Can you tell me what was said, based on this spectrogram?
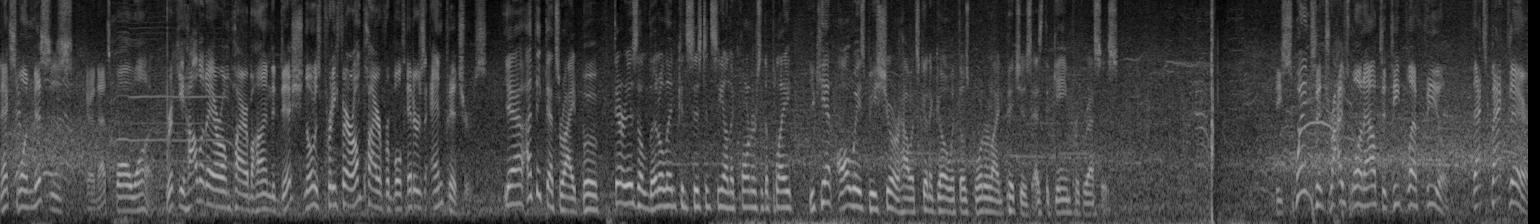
Next one misses, and that's ball one. Ricky Holiday, our umpire behind the dish, known as pretty fair umpire for both hitters and pitchers. Yeah, I think that's right, Boog. There is a little inconsistency on the corners of the plate. You can't always be sure how it's going to go with those borderline pitches as the game progresses. He swings and drives one out to deep left field. That's back there.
